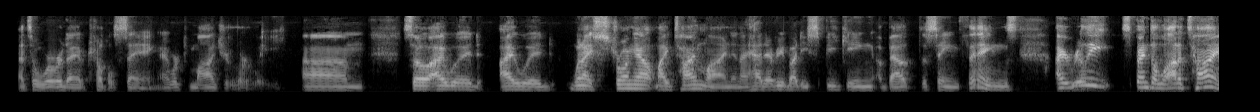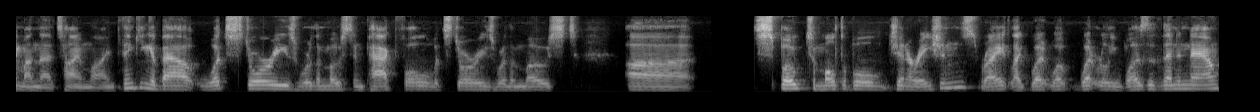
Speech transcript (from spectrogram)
That's a word I have trouble saying. I worked modularly. Um, so I would, I would, when I strung out my timeline and I had everybody speaking about the same things, I really spent a lot of time on that timeline, thinking about what stories were the most impactful, what stories were the most uh, spoke to multiple generations right? Like what what what really was the then and now?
